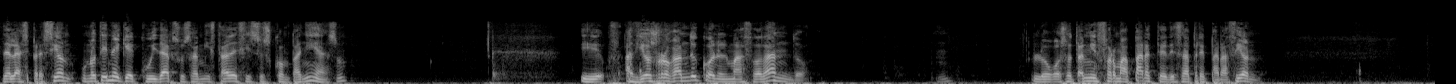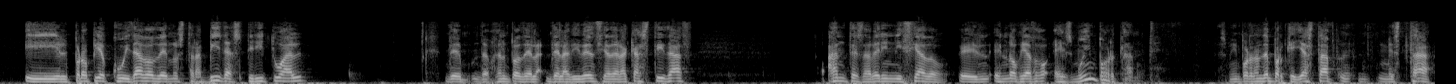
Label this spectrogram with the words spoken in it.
de la expresión. Uno tiene que cuidar sus amistades y sus compañías, ¿no? Y a Dios rogando y con el mazo dando. Luego eso también forma parte de esa preparación. Y el propio cuidado de nuestra vida espiritual, de, por ejemplo, de la, de la vivencia de la castidad, antes de haber iniciado el, noviazgo es muy importante. Es muy importante porque ya está, me está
